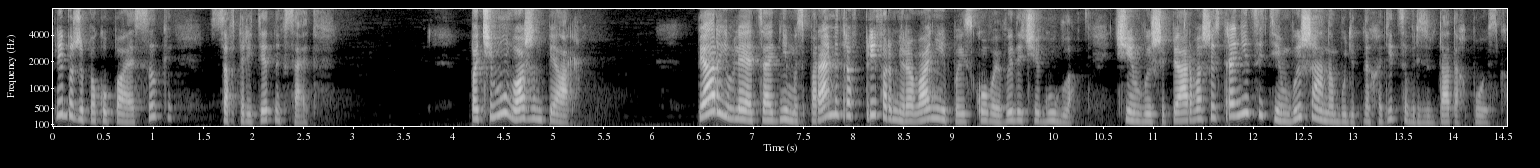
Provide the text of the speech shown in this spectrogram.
либо же покупая ссылки с авторитетных сайтов. Почему важен пиар? Пиар является одним из параметров при формировании поисковой выдачи Google. Чем выше пиар вашей страницы, тем выше она будет находиться в результатах поиска.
